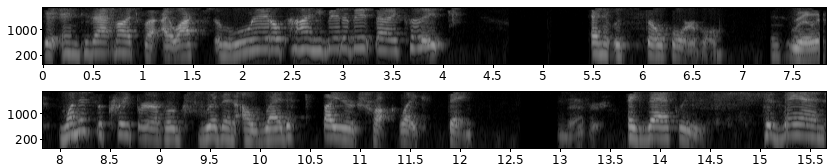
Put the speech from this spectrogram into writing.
get into that much, but I watched a little tiny bit of it that I could, and it was so horrible. Mm-hmm. Really? When has the creeper ever driven a red fire truck like thing? Never. Exactly. His van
